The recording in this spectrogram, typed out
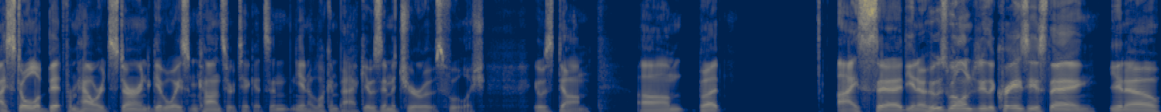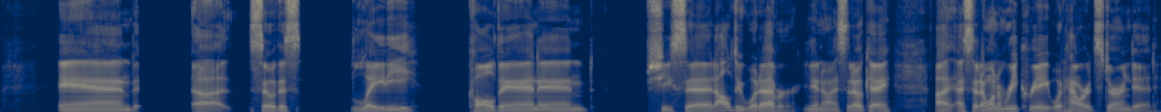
I stole a bit from Howard Stern to give away some concert tickets, and you know, looking back, it was immature, it was foolish, it was dumb, um, but I said, you know, who's willing to do the craziest thing, you know? And uh, so this lady called in and she said, I'll do whatever. You know, I said, okay. I, I said, I want to recreate what Howard Stern did.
